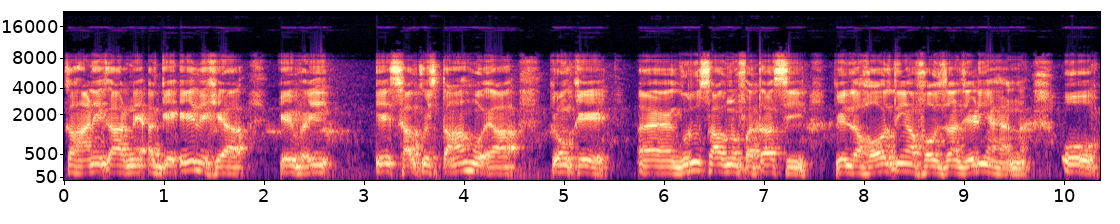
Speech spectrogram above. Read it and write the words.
ਕਹਾਣੀਕਾਰ ਨੇ ਅੱਗੇ ਇਹ ਲਿਖਿਆ ਕਿ ਭਈ ਇਹ ਸਭ ਕੁਝ ਤਾਂ ਹੋਇਆ ਕਿਉਂਕਿ ਗੁਰੂ ਸਾਹਿਬ ਨੂੰ ਪਤਾ ਸੀ ਕਿ ਲਾਹੌਰ ਦੀਆਂ ਫੌਜਾਂ ਜਿਹੜੀਆਂ ਹਨ, ਉਹ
